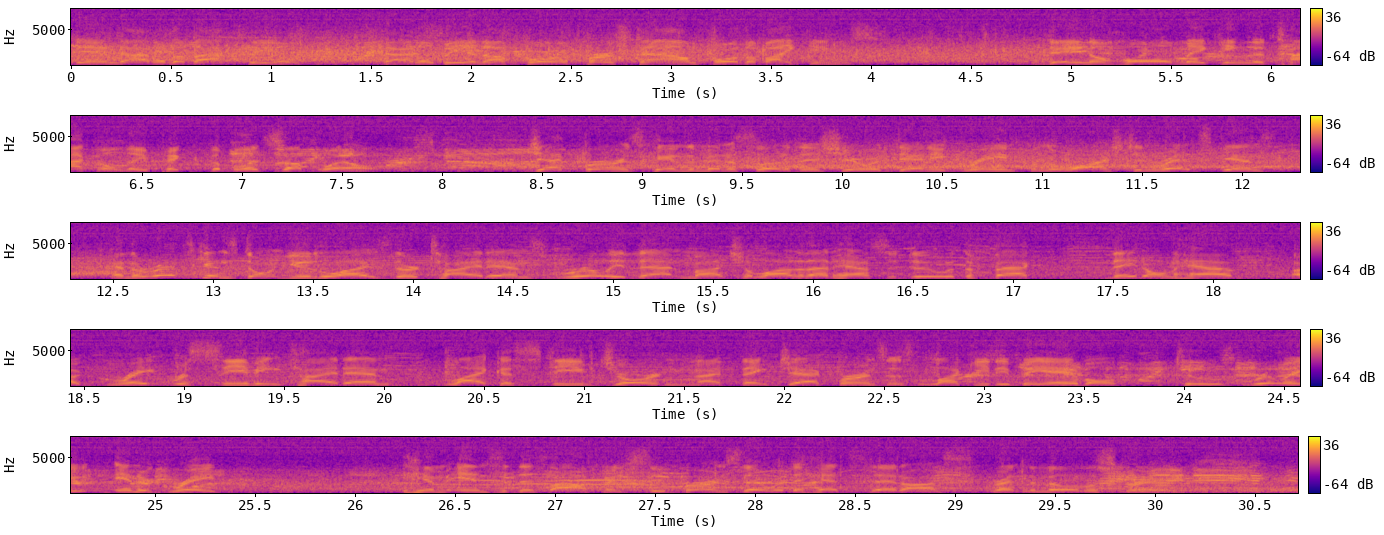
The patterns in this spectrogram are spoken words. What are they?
End, out of the backfield. That'll be enough for a first down for the Vikings. Dana Hall making the tackle. They picked the blitz up well. Jack Burns came to Minnesota this year with Danny Green from the Washington Redskins. And the Redskins don't utilize their tight ends really that much. A lot of that has to do with the fact they don't have a great receiving tight end like a Steve Jordan. I think Jack Burns is lucky to be able to really integrate him into this offense. See Burns there with the headset on right in the middle of the screen.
